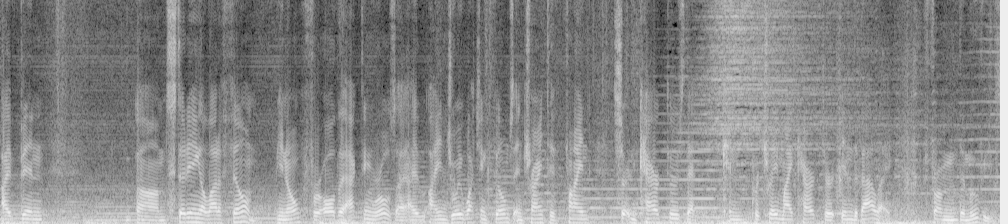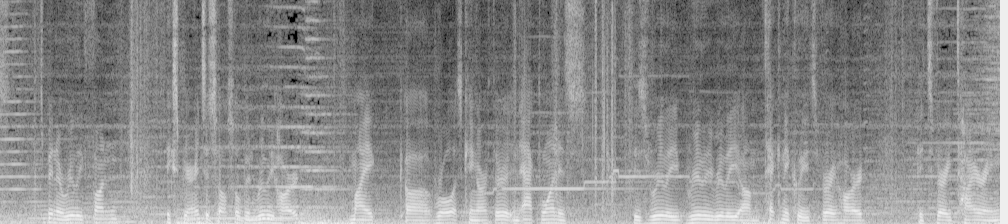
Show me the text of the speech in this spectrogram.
I've been um, studying a lot of film, you know, for all the acting roles. I, I, I enjoy watching films and trying to find certain characters that can portray my character in the ballet from the movies. It's been a really fun experience. It's also been really hard. My uh, role as King Arthur in Act One is is really, really, really um, technically it's very hard. It's very tiring.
